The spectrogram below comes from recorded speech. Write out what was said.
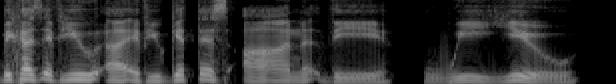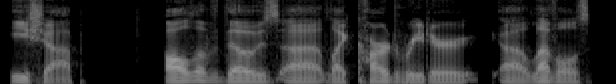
because if you uh, if you get this on the Wii U eShop, all of those uh, like card reader uh, levels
